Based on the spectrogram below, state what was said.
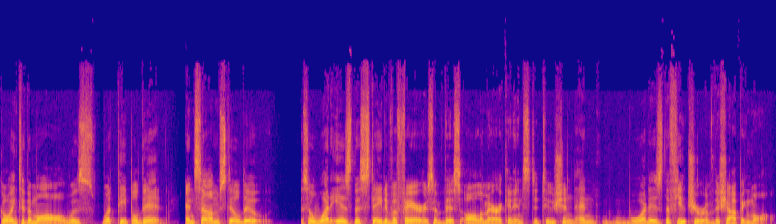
going to the mall was what people did, and some still do. So, what is the state of affairs of this all American institution, and what is the future of the shopping mall?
